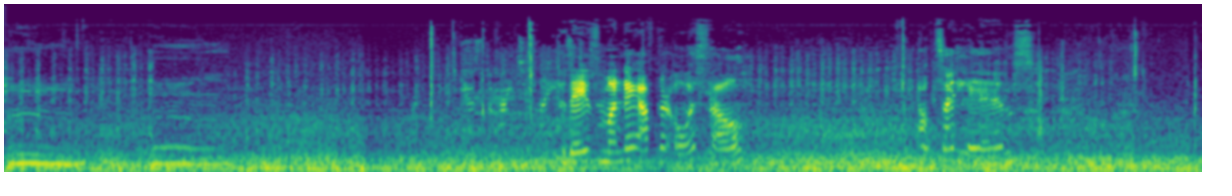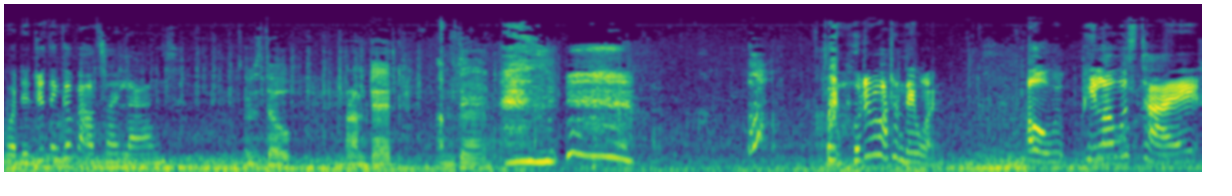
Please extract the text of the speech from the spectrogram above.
Mmm. Mm. Today's Monday after OSL. Outside Lands. What did you think of Outside Lands? It was dope, but I'm dead. I'm dead. Who did we watch on day one? Oh, Pilo was tight.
